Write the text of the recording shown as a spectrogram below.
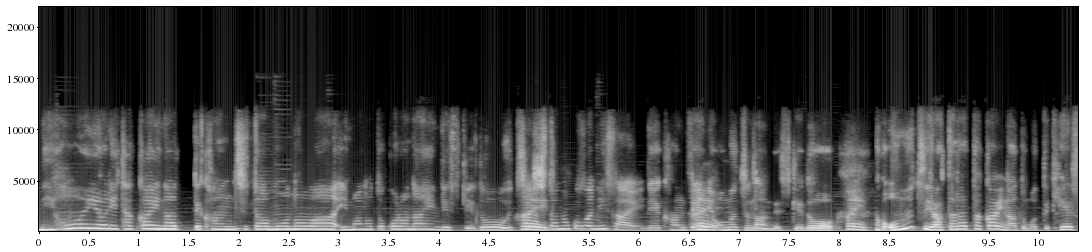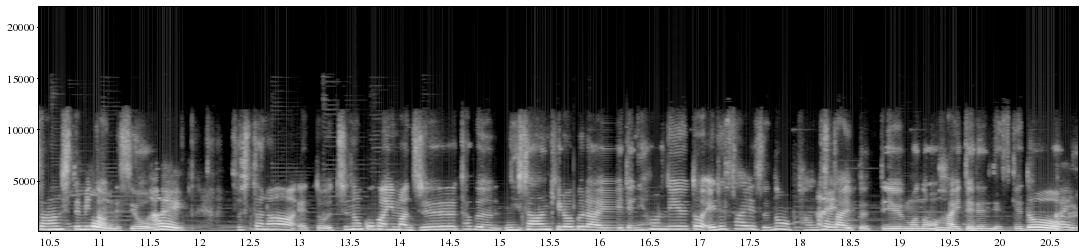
日本より高いなって感じたものは今のところないんですけどうちはい下の子が2歳で完全におむつなんですけど、はい。なんかおむつやたら高いなと思って計算してみたんですよ。はい。そしたら、えっと、うちの子が今10多分23キロぐらいで日本でいうと L サイズのパンツタイプっていうものを履いてるんですけど、はい。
